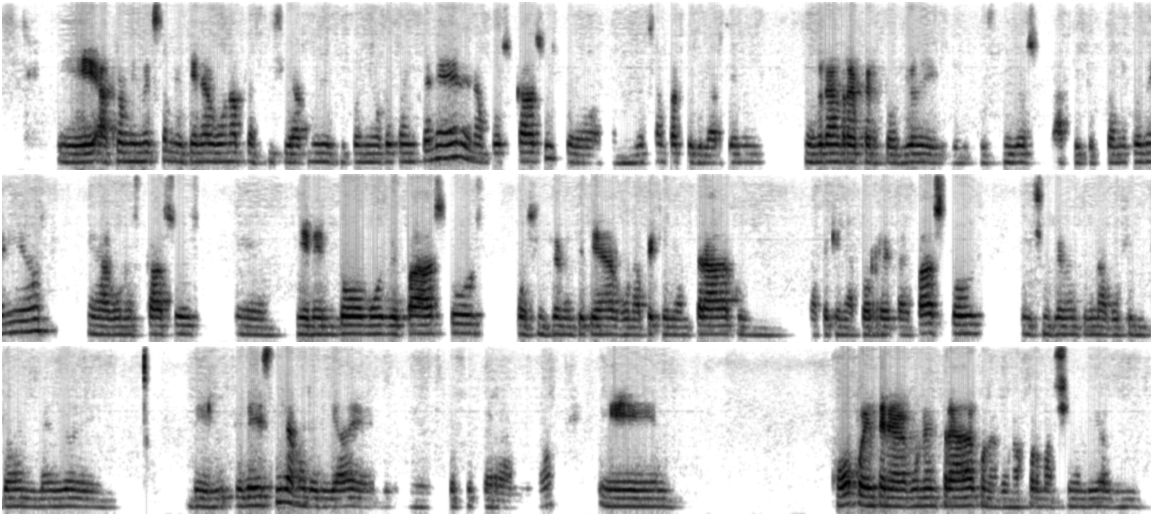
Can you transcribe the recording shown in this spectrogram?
Eh, también tiene alguna plasticidad como el tipo de que pueden tener en ambos casos, pero Acromimex en particular tiene un, gran repertorio de, de, arquitectónicos de nidos. En algunos casos eh, tienen domos de pastos o simplemente tienen alguna pequeña entrada con una pequeña torreta de pastos y simplemente un agujerito en medio de, del, este y la mayoría de, estos subterráneos. ¿no? Eh, o pueden tener alguna entrada con alguna formación de algún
